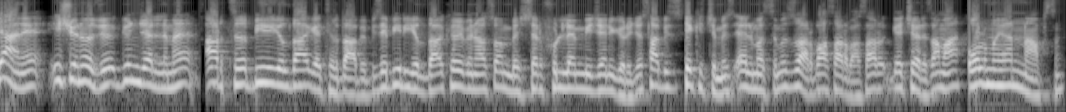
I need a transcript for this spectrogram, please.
Yani işin özü güncelleme artı bir yıl daha getirdi abi. Bize bir yıl daha köy binası 15'ler fullenmeyeceğini göreceğiz. Ha biz çekiçimiz, elmasımız var. Basar basar geçeriz ama olmayan ne yapsın?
